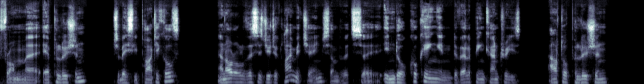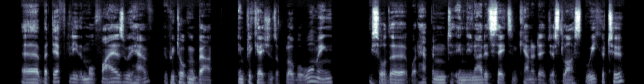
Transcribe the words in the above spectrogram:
from uh, air pollution, which are basically particles. And not all of this is due to climate change. Some of it's uh, indoor cooking in developing countries, outdoor pollution, uh, but definitely the more fires we have, if we're talking about implications of global warming, we saw the what happened in the United States and Canada just last week or two,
